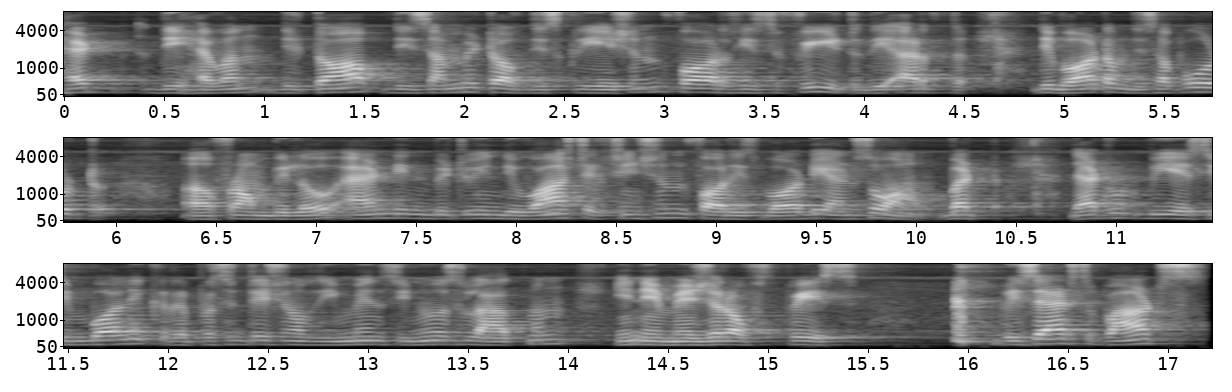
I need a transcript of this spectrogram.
head the heaven, the top, the summit of this creation, for his feet the earth, the bottom, the support uh, from below, and in between the vast extension for his body, and so on. But that would be a symbolic representation of the immense universal Atman in a measure of space. Besides, parts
